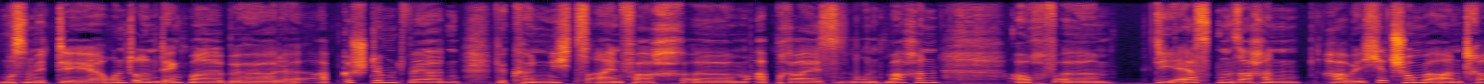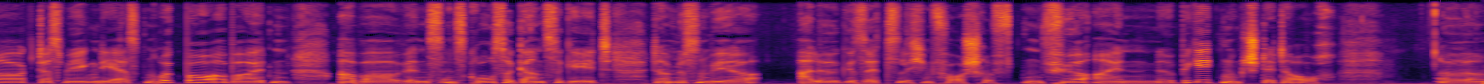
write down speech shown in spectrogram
muss mit der unteren Denkmalbehörde abgestimmt werden. Wir können nichts einfach ähm, abreißen und machen. Auch ähm, die ersten Sachen habe ich jetzt schon beantragt, deswegen die ersten Rückbauarbeiten. Aber wenn es ins große Ganze geht, da müssen wir alle gesetzlichen Vorschriften für eine Begegnungsstätte auch äh,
